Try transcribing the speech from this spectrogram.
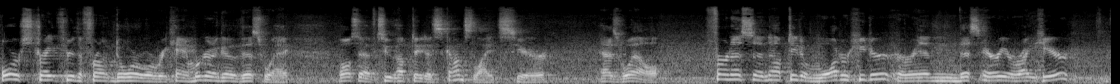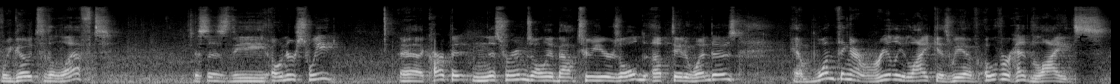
or straight through the front door where we can. We're going to go this way. We also have two updated sconce lights here as well. Furnace and updated water heater are in this area right here. If we go to the left, this is the owner suite. Uh, carpet in this room is only about two years old, updated windows. And one thing I really like is we have overhead lights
